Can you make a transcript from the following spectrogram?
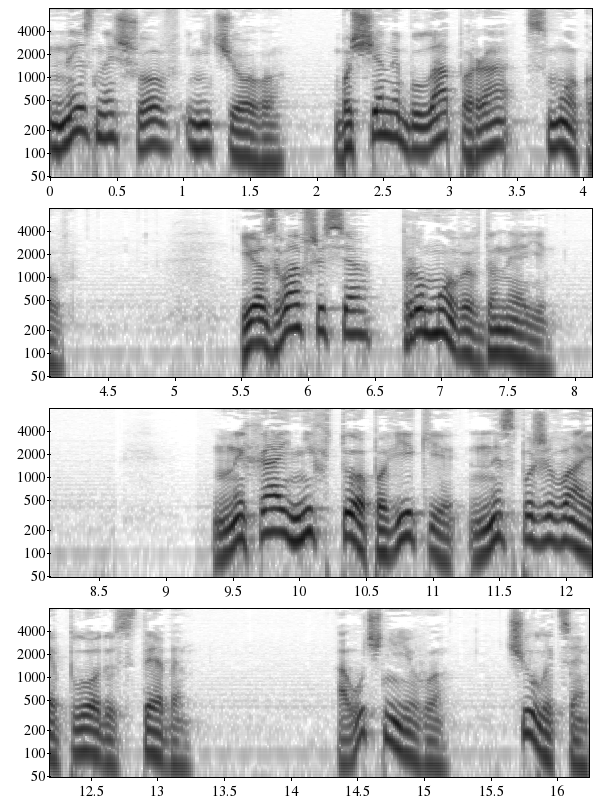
не знайшов нічого, бо ще не була пора смоков. І, озвавшися, промовив до неї Нехай ніхто повіки не споживає плоду з тебе. А учні його чули це.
